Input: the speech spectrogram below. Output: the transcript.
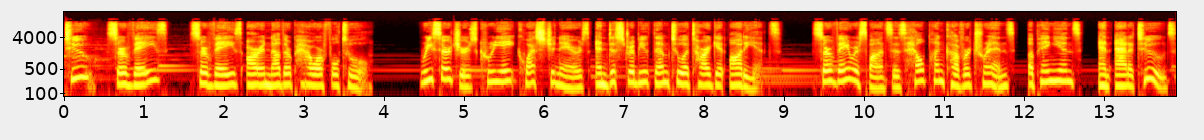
2. Surveys. Surveys are another powerful tool. Researchers create questionnaires and distribute them to a target audience. Survey responses help uncover trends, opinions, and attitudes,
